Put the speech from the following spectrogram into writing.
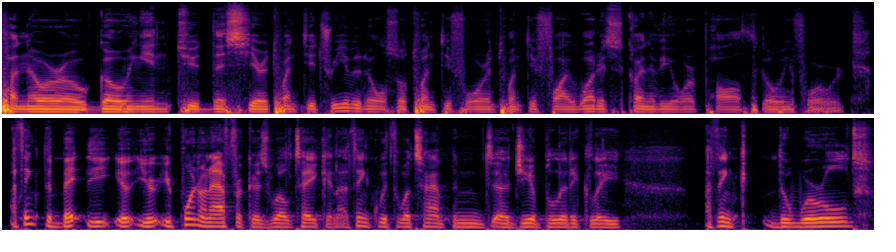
Panoro going into this year 23 but also 24 and 25 what is kind of your path going forward? I think the, the your, your point on africa is well taken. I think with what's happened uh, geopolitically i think the world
